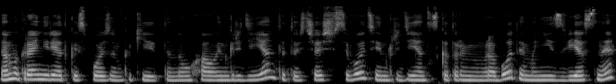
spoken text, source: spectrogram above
Да, мы крайне редко используем какие-то ноу-хау ингредиенты, то есть чаще всего те ингредиенты, с которыми мы работаем, они известны,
